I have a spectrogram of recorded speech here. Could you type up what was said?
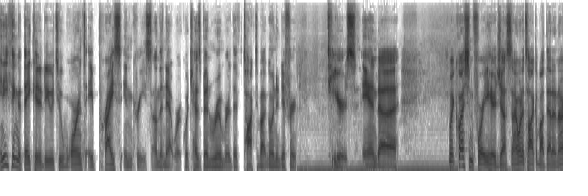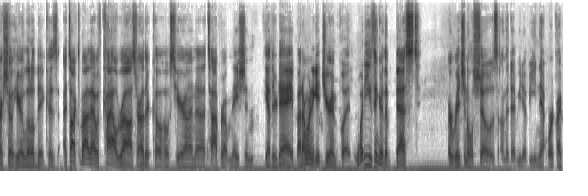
anything that they could do to warrant a price increase on the network, which has been rumored. They've talked about going to different tiers. And uh, my question for you here, Justin, I want to talk about that on our show here a little bit because I talked about that with Kyle Ross, our other co host here on uh, Top Rope Nation the other day, but I want to get your input. What do you think are the best original shows on the WWE network? Like,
